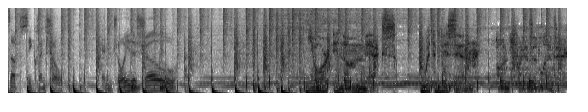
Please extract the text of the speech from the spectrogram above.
Subsequential. Enjoy the show. You're in the mix with Bissen on Transatlantic.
